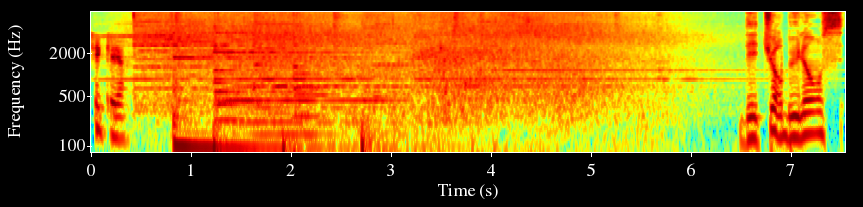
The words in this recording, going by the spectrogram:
c'est clair. Des turbulences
